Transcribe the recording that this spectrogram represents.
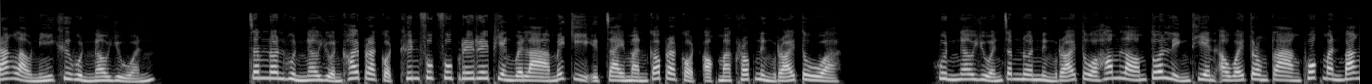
ร่างเหล่านี้คือหุ่นเงาหยวนจำนวนหุ่นเงาหยวนค่อยปรากฏขึ้นฟุบๆเรื่อยๆเพียงเวลาไม่กี่อึดใจมันก็ปรากฏออกมาครบหนึ่งร้อยตัว หุ่นเงาหยวนจำนวนหนึ่งร้อยตัวห้อมล้อมต้วนหลิงเทียนเอาไว้ตรงกลาง พวกมันบ้าง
